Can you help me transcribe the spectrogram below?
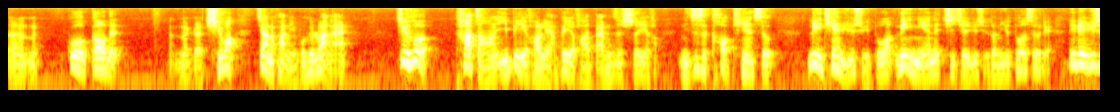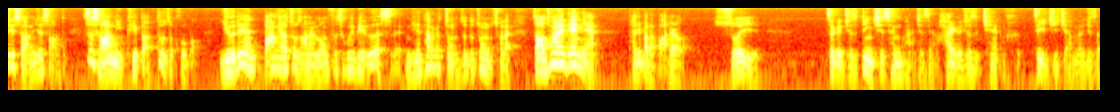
嗯，那过高的那个期望，这样的话你不会乱来。最后。它涨一倍也好，两倍也好，百分之十也好，你这是靠天收。那天雨水多，那一年的季节雨水多，你就多收点；那天雨水少，你就少。至少你可以把肚子糊饱。有的人拔苗助长的农夫是会被饿死的。你看他那个种子都种不出来，长出来一点点，他就把它拔掉了。所以这个就是定期存款就这样。还有一个就是前和这一集讲的就是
